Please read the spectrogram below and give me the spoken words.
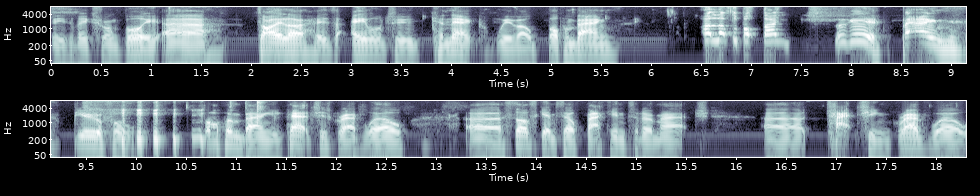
He's a big, strong boy. Uh, Tyler is able to connect with old Bop and Bang. I love the Bop Bang. Look here, bang, beautiful. Bop and Bang. He catches Gradwell, uh, starts to get himself back into the match uh, catching Gradwell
